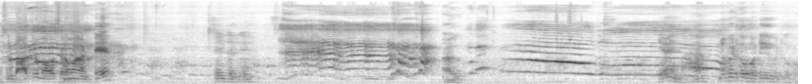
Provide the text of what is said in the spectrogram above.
అసలు బాత్రూమ్ అవసరమా అంటే ఏంటండి ఏమైందా? నువ్వు పెట్టుకోపో టీవీ పెట్టుకోపో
